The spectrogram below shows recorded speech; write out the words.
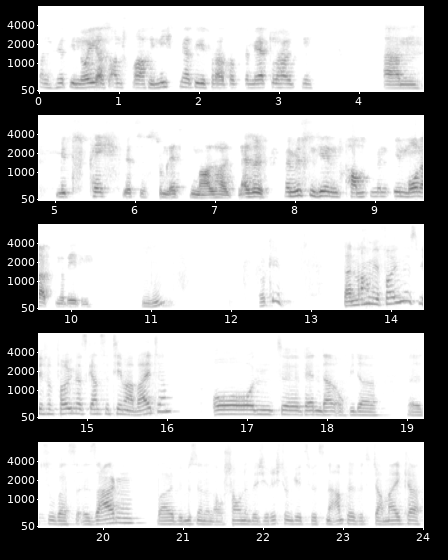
Dann wird die Neujahrsansprache nicht mehr die Frau Dr. Merkel halten. Ähm, mit Pech wird es zum letzten Mal halten. Also wir müssen hier in, paar, in Monaten reden. Mhm. Okay. Dann machen wir Folgendes. Wir verfolgen das ganze Thema weiter und äh, werden da auch wieder äh, zu was äh, sagen, weil wir müssen ja dann auch schauen, in welche Richtung geht es. Wird es eine Ampel, wird es Jamaika?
